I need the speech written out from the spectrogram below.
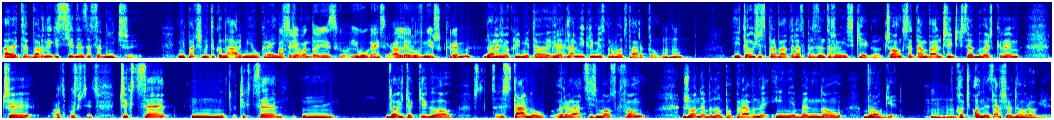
ale to warunek jest jeden zasadniczy. Nie patrzmy tylko na armię A ukraińską. powiedział pan Donieck i Ługańsk, ale również Krym? Na razie o Krymie to... Okej. Ja, dla mnie Krym jest sprawą otwartą. Mhm. I to już jest sprawa teraz prezydenta Żeleńskiego. Czy on chce tam walczyć, chce obywać Krym, czy Odpuścić. czy chce, mm, czy chce mm, dojść do takiego st- stanu relacji z Moskwą, że one będą poprawne i nie będą wrogie. Choć one zawsze będą wrogie.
